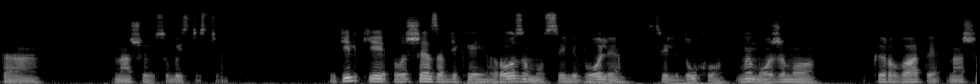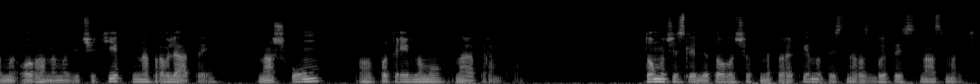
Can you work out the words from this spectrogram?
та нашою особистістю. І тільки лише завдяки розуму, силі волі, силі духу ми можемо керувати нашими органами відчуттів і направляти наш ум в потрібному напрямку. В тому числі для того, щоб не перекинутись, не розбитись насмерть,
